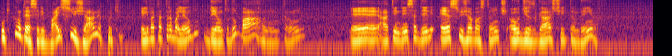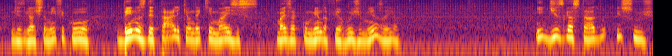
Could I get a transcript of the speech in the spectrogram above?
O que acontece? Ele vai sujar, né? Porque ele vai estar tá trabalhando dentro do barro, né? Então, é, a tendência dele é sujar bastante. Ó, o desgaste aí também, ó. O desgaste também ficou bem nos detalhes, que é onde é que mais, mais a comendo a ferrugem mesmo, aí, ó. E desgastado e sujo.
